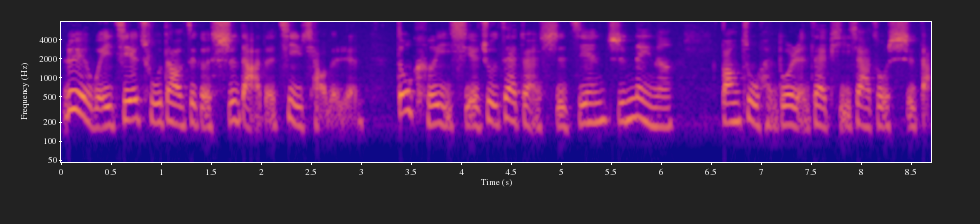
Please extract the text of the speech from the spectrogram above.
略微接触到这个施打的技巧的人，都可以协助在短时间之内呢，帮助很多人在皮下做施打，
